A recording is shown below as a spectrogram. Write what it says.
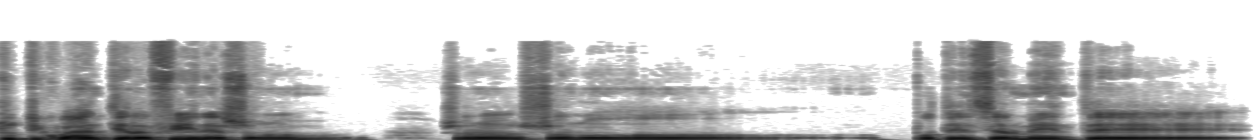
tutti quanti alla fine sono, sono, sono potenzialmente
